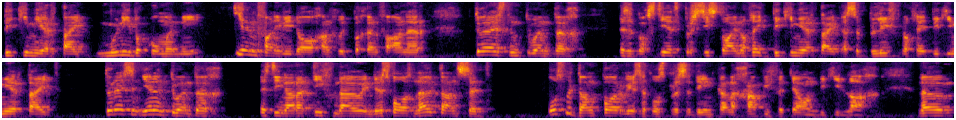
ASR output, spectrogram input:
bietjie meer tyd. Moenie bekommer nie. Een van hierdie dae gaan goed begin verander. 2020 is dit nog steeds presies daai nog net bietjie meer tyd asseblief nog net bietjie meer tyd 2021 is die narratief nou en dis waar ons nou tans sit ons moet dankbaar wees dat ons president kan 'n grappie vertel en bietjie lag nou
